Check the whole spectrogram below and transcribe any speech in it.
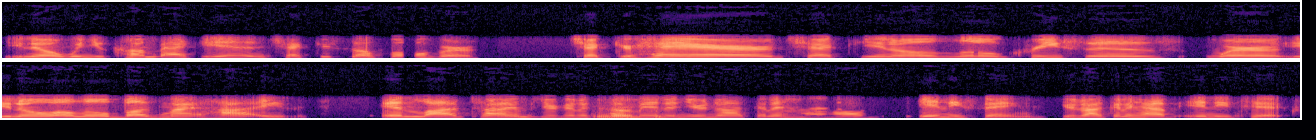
you know, when you come back in, check yourself over. Check your hair, check, you know, little creases where, you know, a little bug might hide. And a lot of times you're going to come in and you're not going to have anything. You're not going to have any ticks.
